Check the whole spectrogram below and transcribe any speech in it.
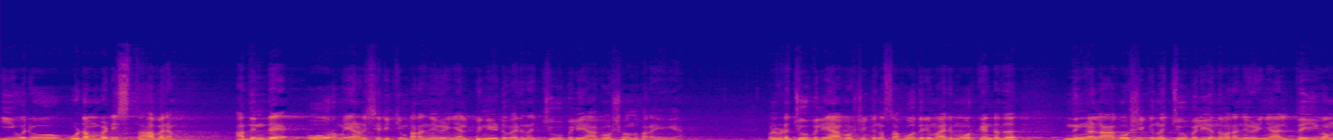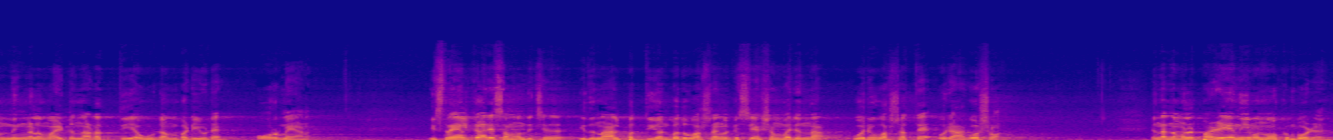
ഈ ഒരു ഉടമ്പടി സ്ഥാപനം അതിന്റെ ഓർമ്മയാണ് ശരിക്കും പറഞ്ഞു കഴിഞ്ഞാൽ പിന്നീട് വരുന്ന ജൂബിലി ആഘോഷം എന്ന് പറയുക അപ്പോൾ ഇവിടെ ജൂബിലി ആഘോഷിക്കുന്ന സഹോദരിമാരും ഓർക്കേണ്ടത് നിങ്ങൾ ആഘോഷിക്കുന്ന ജൂബിലി എന്ന് പറഞ്ഞു കഴിഞ്ഞാൽ ദൈവം നിങ്ങളുമായിട്ട് നടത്തിയ ഉടമ്പടിയുടെ ഓർമ്മയാണ്. ഇസ്രായേൽക്കാരെ സംബന്ധിച്ച് ഇത് നാൽപ്പത്തി ഒൻപത് വർഷങ്ങൾക്ക് ശേഷം വരുന്ന ഒരു വർഷത്തെ ഒരു ആഘോഷമാണ്. എന്നാൽ നമ്മൾ പഴയ നിയമം നോക്കുമ്പോൾ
